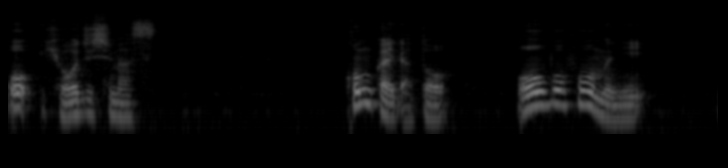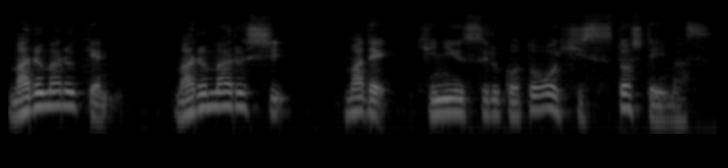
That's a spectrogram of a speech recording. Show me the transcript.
を表示します。今回だと、応募フォームに〇〇県〇〇市まで記入することを必須としています。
